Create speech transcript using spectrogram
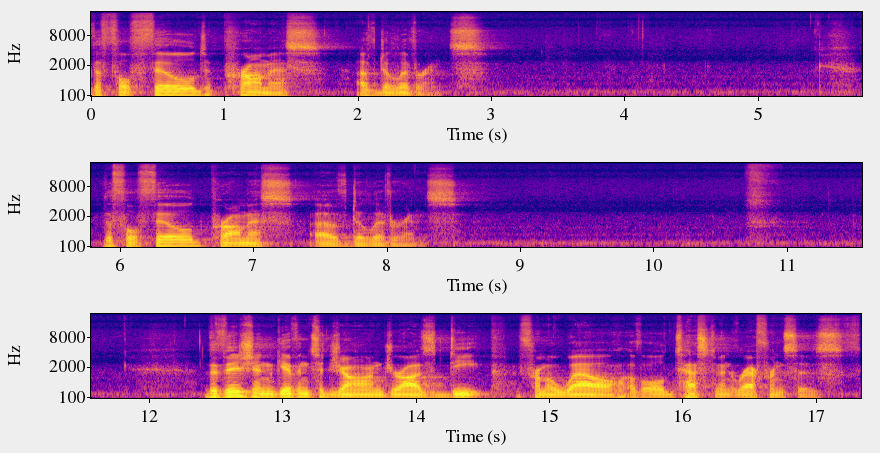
the fulfilled promise of deliverance. The fulfilled promise of deliverance. The vision given to John draws deep from a well of Old Testament references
